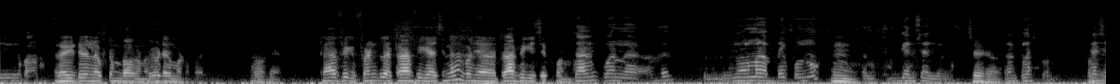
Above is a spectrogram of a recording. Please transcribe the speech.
இங்கே பார்க்கணும் ரைட்டும் லெஃப்ட்டும் பார்க்கணும் யூ டர்ன் பண்ணும்போது ஓகே டிராஃபிக் ஃப்ரண்ட்டில் டிராஃபிக் ஆச்சுன்னா கொஞ்சம் டிராஃபிக்கை செக் பண்ணணும் டிராஃபிக் பண்ண வந்து நார்மலாக பிரேக் பண்ணணும் ம் கேர் சேஞ்ச் பண்ணணும் சரி ஓகே க்ளஸ் பண்ணணும் க்ளஸ்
